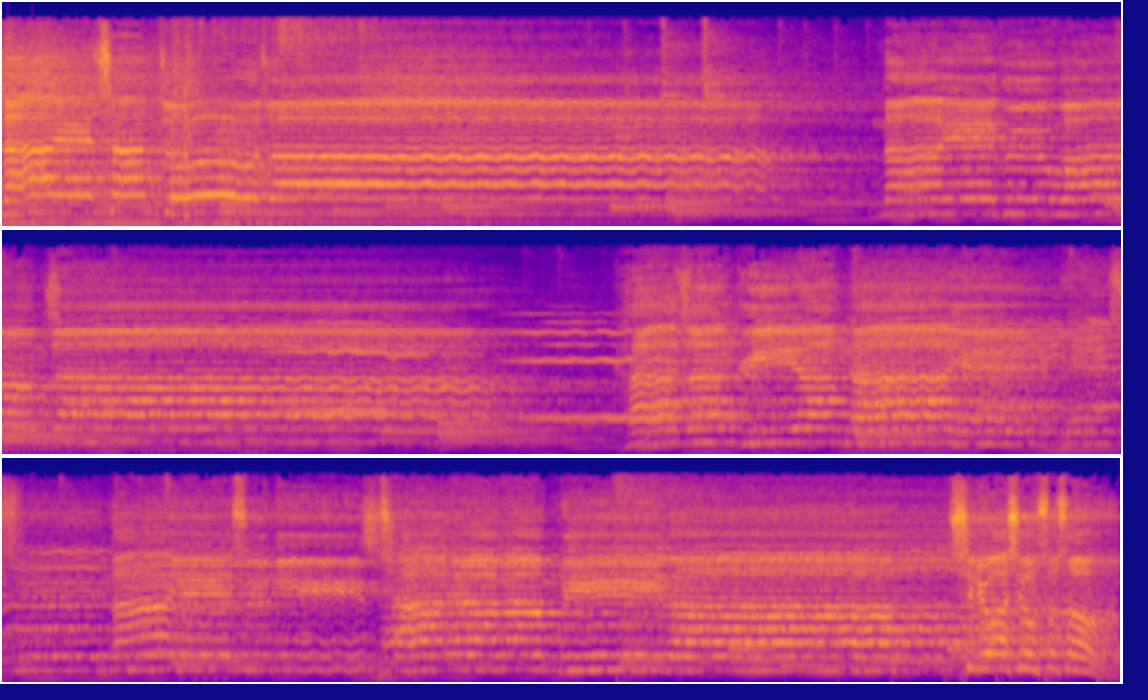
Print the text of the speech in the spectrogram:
나의 창조자. 나의 그 왕자. 가장 귀한 나의 예수. 나의 예수님 찬양합니다. 치료하시옵소서.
